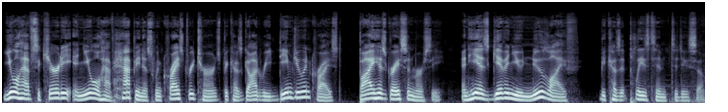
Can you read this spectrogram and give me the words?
You will have security and you will have happiness when Christ returns because God redeemed you in Christ by his grace and mercy, and he has given you new life because it pleased him to do so.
